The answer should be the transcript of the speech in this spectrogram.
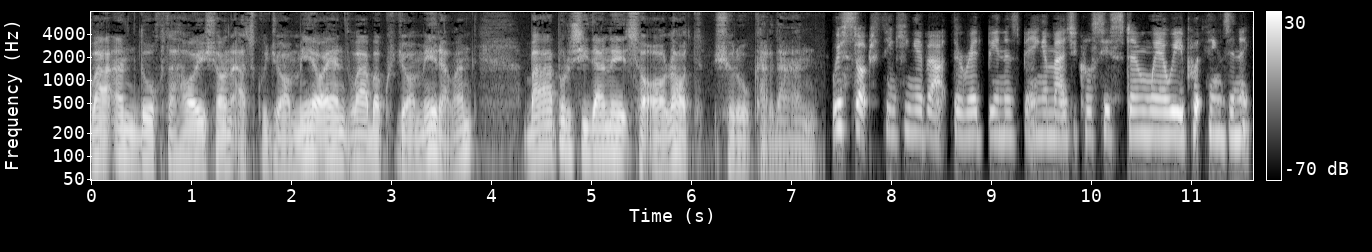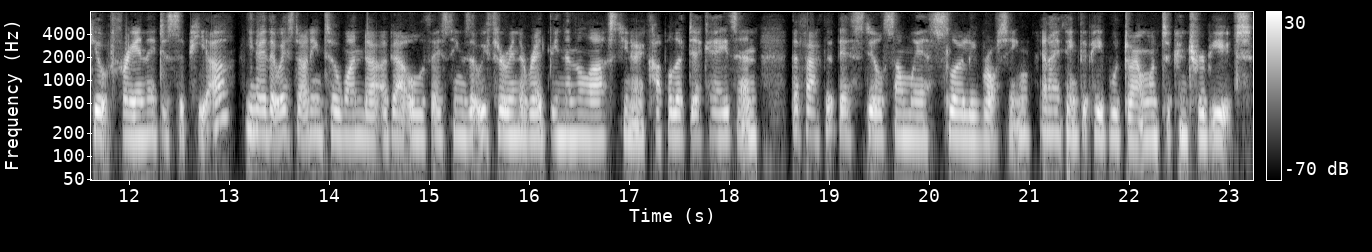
و اندوخته هایشان از کجا می آیند و به کجا می روند با پرسیدن سوالات شروع کردند. We've stopped thinking about the red bin as being a magical system where we put things in it guilt free and they disappear. You know, that we're starting to wonder about all of those things that we threw in the red bin in the last, you know, couple of decades and the fact that they're still somewhere slowly rotting. And I think that people don't want to contribute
